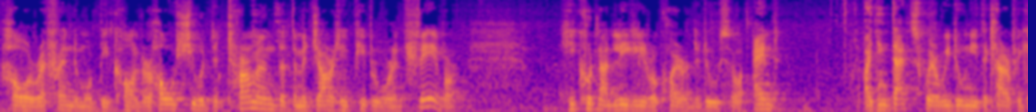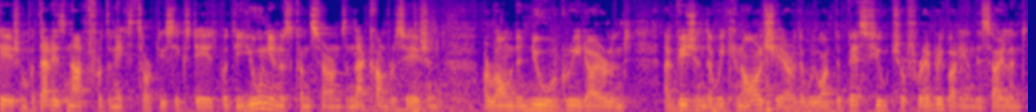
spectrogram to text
how a referendum would be called or how she would determine that the majority of people were in favour, he could not legally require her to do so. And I think that's where we do need the clarification, but that is not for the next 36 days. But the unionist concerns and that conversation around a new agreed Ireland, a vision that we can all share, that we want the best future for everybody on this island,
